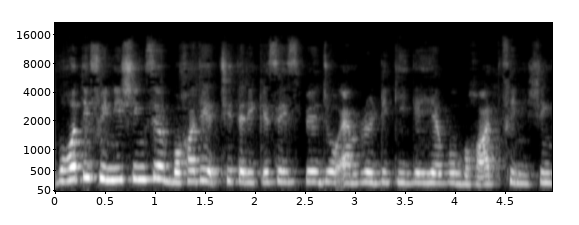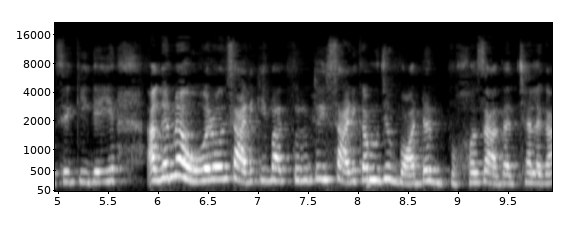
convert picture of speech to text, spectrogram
बहुत ही फिनिशिंग से और बहुत ही अच्छी तरीके से इस पे जो एम्ब्रॉयडरी की गई है, वो बहुत फिनिशिंग से की गई है। अगर मैं ओवरऑल साड़ी की बात करूँ तो इस साड़ी का मुझे बॉर्डर बहुत ज़्यादा अच्छा लगा।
